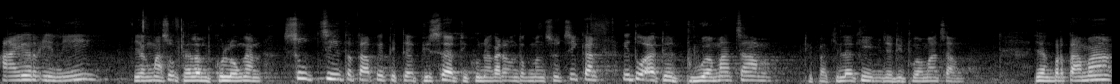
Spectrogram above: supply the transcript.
air ini yang masuk dalam golongan suci tetapi tidak bisa digunakan untuk mensucikan itu ada dua macam. Dibagi lagi menjadi dua macam. Yang pertama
